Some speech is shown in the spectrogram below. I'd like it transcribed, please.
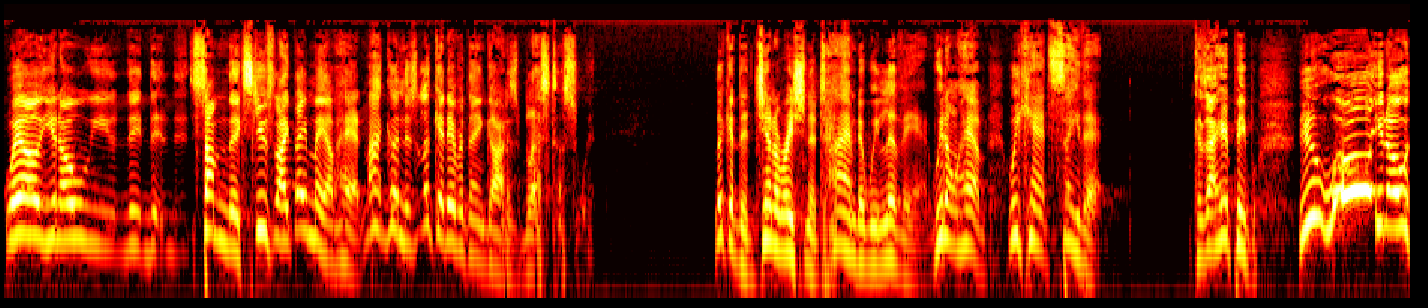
well, you know, the, the, something, the excuse like they may have had. My goodness, look at everything God has blessed us with. Look at the generation of time that we live in. We don't have, we can't say that. Because I hear people, you, woo, you know,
